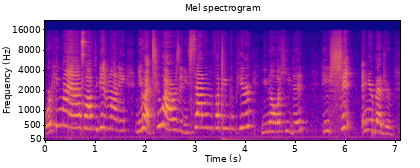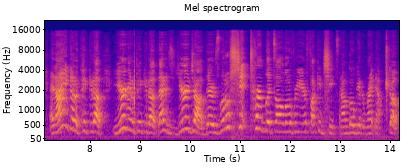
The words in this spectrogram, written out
working my ass off to get money, and you had two hours and you sat on the fucking computer. You know what he did? He shit in your bedroom, and I ain't gonna pick it up. You're gonna pick it up. That is your job. There's little shit turdlets all over your fucking sheets, and I'll go get them right now. Go.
